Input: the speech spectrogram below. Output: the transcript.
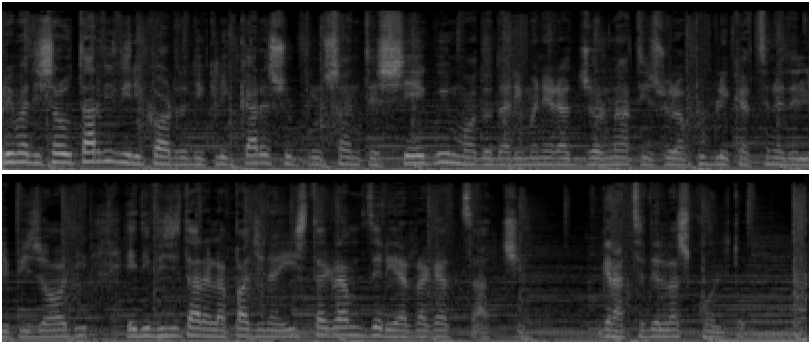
Prima di salutarvi vi ricordo di cliccare sul pulsante Segui in modo da rimanere aggiornati sulla pubblicazione degli episodi e di visitare la pagina Instagram Zeria Ragazzacci. Grazie dell'ascolto.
